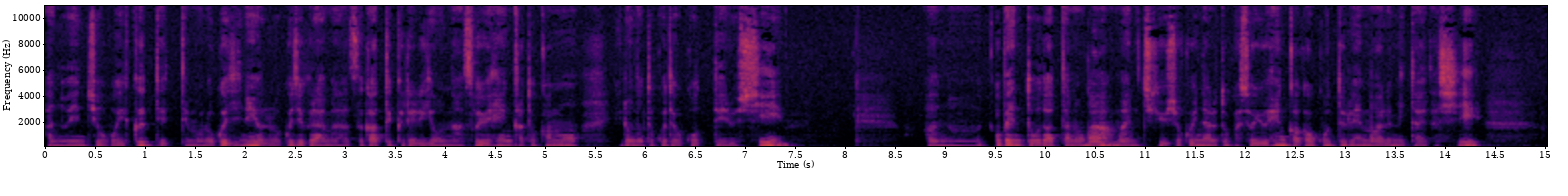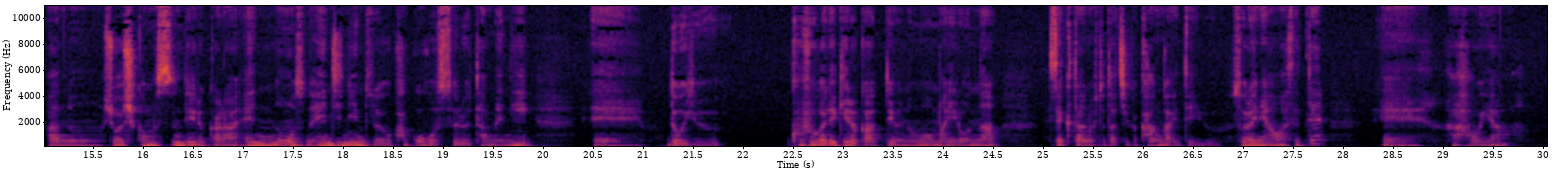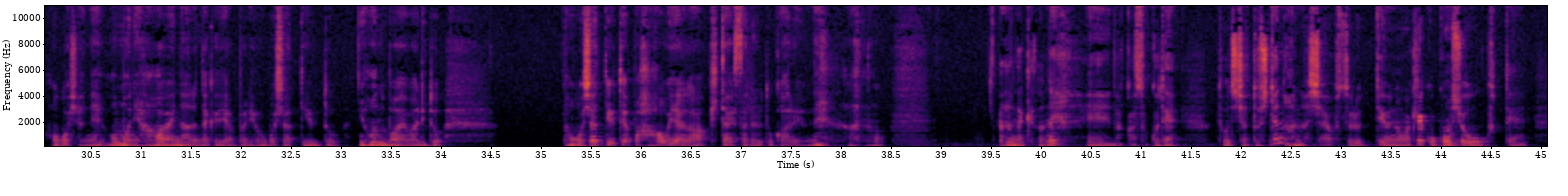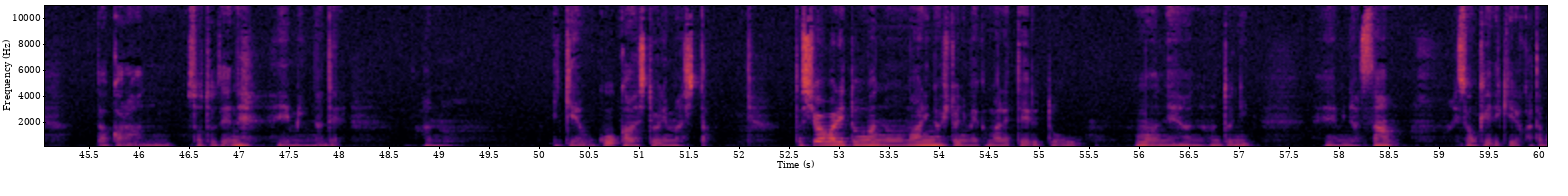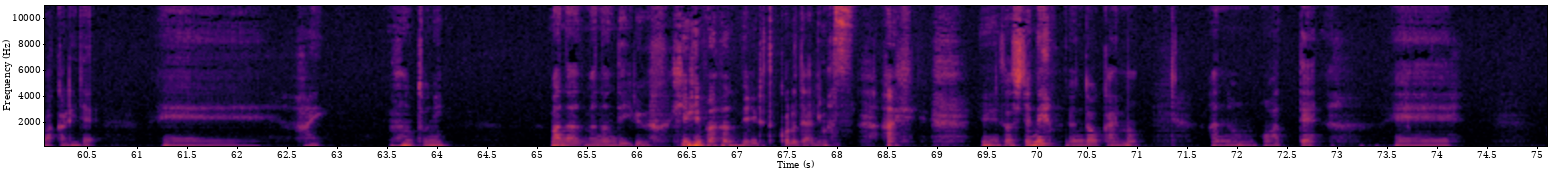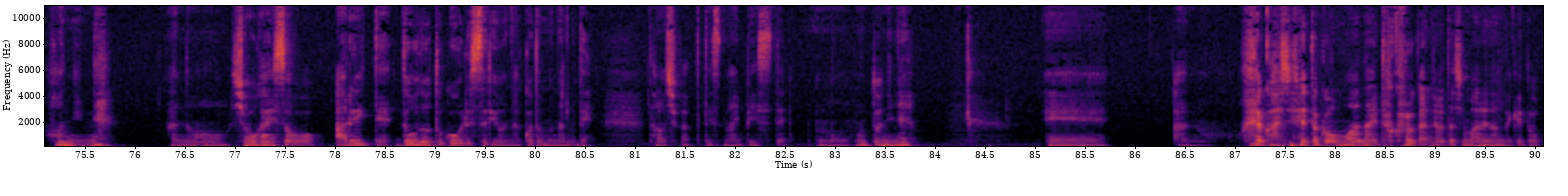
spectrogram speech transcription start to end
あの延長保育って言っても6時ね夜6時ぐらいまで預かってくれるようなそういう変化とかもいろんなとこで起こっているしあのお弁当だったのが毎日給食になるとかそういう変化が起こってる園もあるみたいだしあの少子化も進んでいるから園のその園児人数を確保するために、えー、どういう工夫ができるかっていうのを、まあ、いろんなセクターの人たちが考えているそれに合わせて、えー、母親保護者ね主に母親になるんだけどやっぱり保護者っていうと日本の場合割と保護者っていうとやっぱ母親が期待されるとこあるよね。あのなんだけどね、えー、だからそこで当事者としての話し合いをするっていうのが結構今週多くてだからあの外でね、えー、みんなであの意見を交換しておりました。私は割とあの周りの人に恵まれていると思うね。あの本当に、えー、皆さん尊敬できる方ばかりで、えー、はい。本当に学学んでいる 日々学んでいるところであります。はい、えー、そしてね運動会もあの終わって、えー、本人ねあの障害走を歩いて堂々とゴールするような子供なので楽しかったですマイペースで。もう本当にね、えー、あの早く走れとか思わないところがね私もあれなんだけど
